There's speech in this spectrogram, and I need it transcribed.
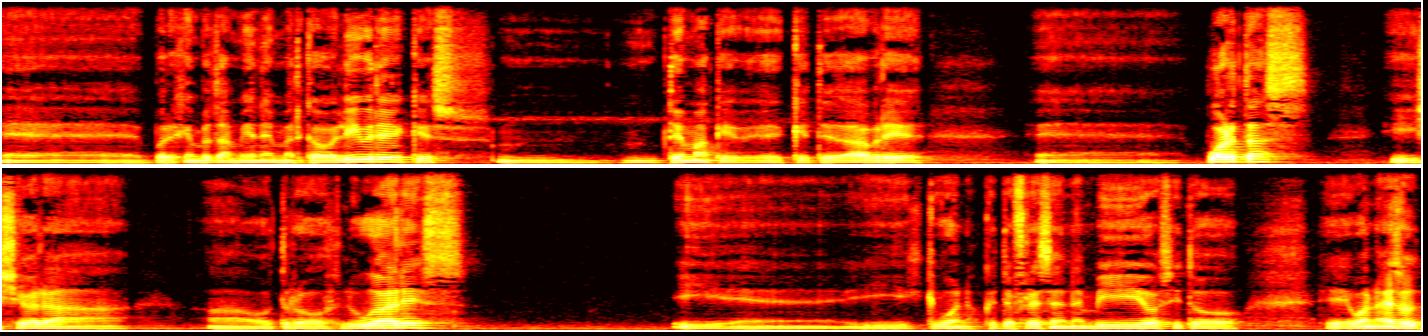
Eh, por ejemplo, también en Mercado Libre, que es un, tema que, te abre eh, puertas y llegar a, otros lugares. Eh, que bueno, que te ofrecen envíos y todo Eh, bueno, eso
